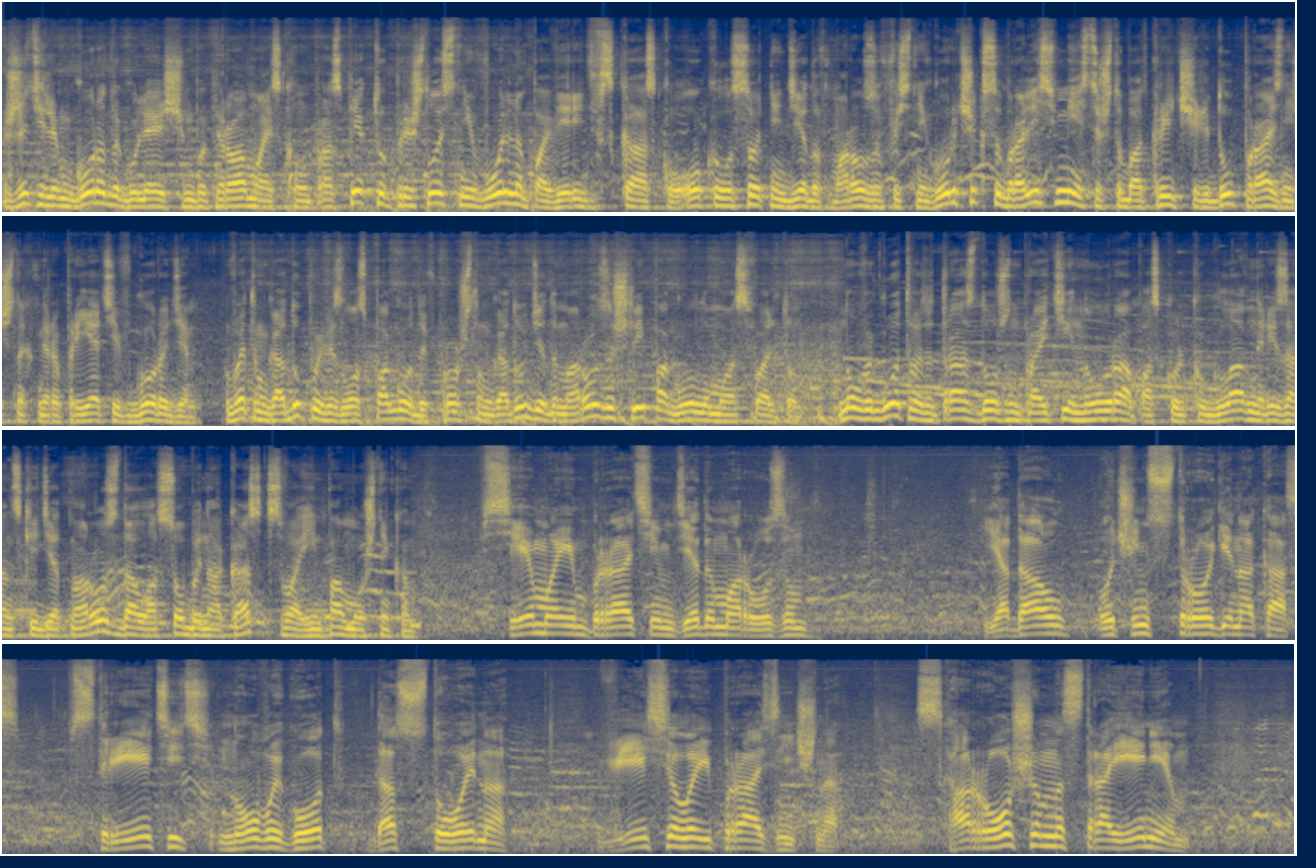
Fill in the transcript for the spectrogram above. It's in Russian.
Жителям города, гуляющим по Первомайскому проспекту, пришлось невольно поверить в сказку. Около сотни Дедов Морозов и Снегурочек собрались вместе, чтобы открыть череду праздничных мероприятий в городе. В этом году повезло с погодой. В прошлом году Деда Морозы шли по голому асфальту. Новый год в этот раз должен пройти на ура, поскольку главный рязанский Дед Мороз дал особый наказ своим помощникам. Всем моим братьям Дедом Морозом я дал очень строгий наказ – встретить Новый год достойно – весело и празднично, с хорошим настроением,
